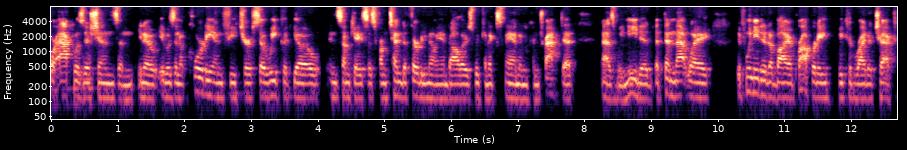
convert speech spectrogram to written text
for acquisitions and you know it was an accordion feature so we could go in some cases from 10 to 30 million dollars we can expand and contract it as we needed. But then that way if we needed to buy a property we could write a check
